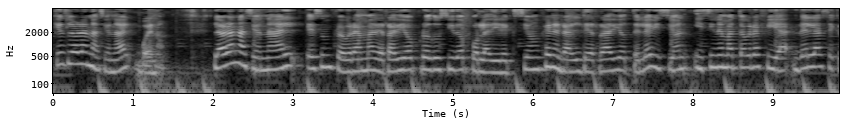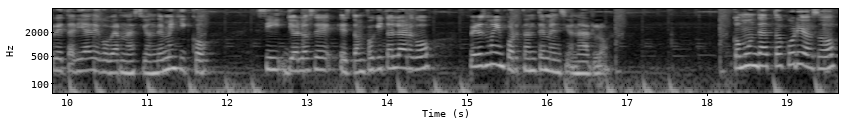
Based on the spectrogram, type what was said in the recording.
¿qué es la hora nacional? Bueno, la Hora Nacional es un programa de radio producido por la Dirección General de Radio, Televisión y Cinematografía de la Secretaría de Gobernación de México. Sí, yo lo sé, está un poquito largo, pero es muy importante mencionarlo. Como un dato curioso,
